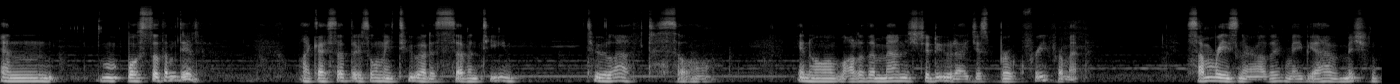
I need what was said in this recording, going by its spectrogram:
And most of them did. Like I said, there's only two out of 17, two left. So, you know, a lot of them managed to do it. I just broke free from it. Some reason or other, maybe I have a mission.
